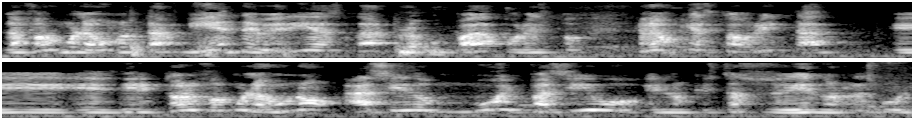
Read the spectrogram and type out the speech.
La Fórmula 1 también debería estar preocupada por esto. Creo que hasta ahorita eh, el director de Fórmula 1 ha sido muy pasivo en lo que está sucediendo en Red Bull.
